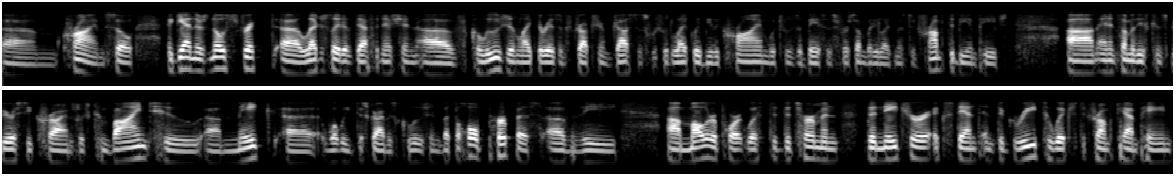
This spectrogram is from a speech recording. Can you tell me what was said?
um, crimes. So, again, there's no strict uh, legislative definition of collusion like there is obstruction of justice, which would likely be the crime which was a basis for somebody like Mr. Trump to be impeached. Um, and in some of these conspiracy crimes, which combine to uh, make uh, what we describe as collusion. But the whole purpose of the uh, Mueller report was to determine the nature, extent, and degree to which the Trump campaign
